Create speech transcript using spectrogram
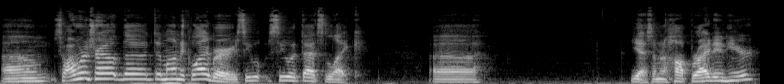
Um, so I want to try out the demonic library, see see what that's like. Uh, yes, I'm gonna hop right in here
